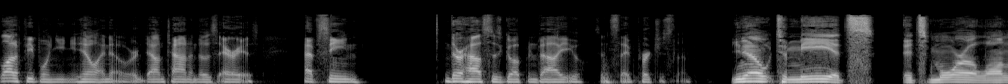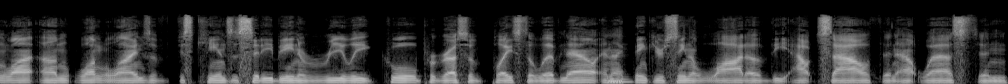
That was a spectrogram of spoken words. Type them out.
A lot of people in Union Hill, I know, or downtown in those areas, have seen their houses go up in value since they've purchased them. You know, to me, it's it's more along li- um, along the lines of just Kansas City being a really cool, progressive place to live now, and mm-hmm. I think you're seeing a lot of the out south and out west and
